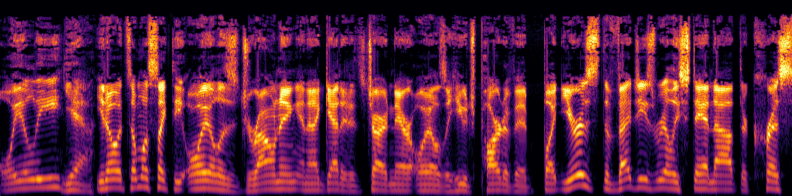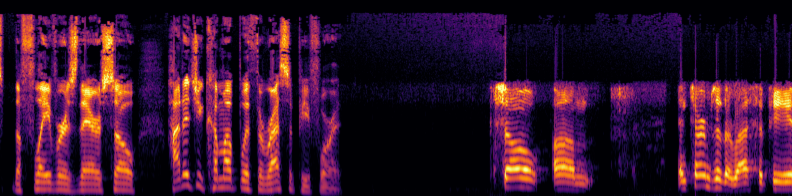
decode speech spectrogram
oily. Yeah. You know, it's almost like the oil is drowning, and I get it. It's giardiniera oil is a huge part of it. But yours, the veggies really stand out. They're crisp. The flavor is there. So, how did you come up with the recipe for it? So, um, in terms of the recipe,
